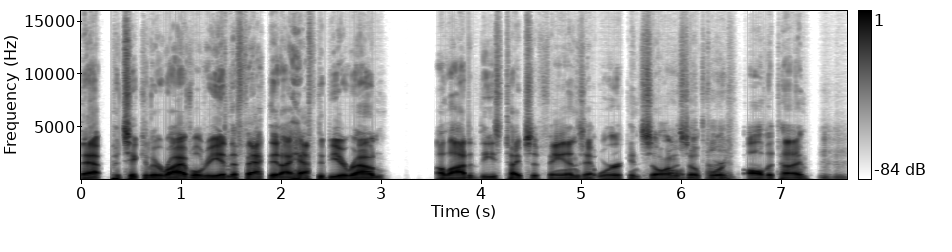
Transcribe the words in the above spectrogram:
that particular rivalry and the fact that I have to be around a lot of these types of fans at work and so on All and so forth all the time. Mhm.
